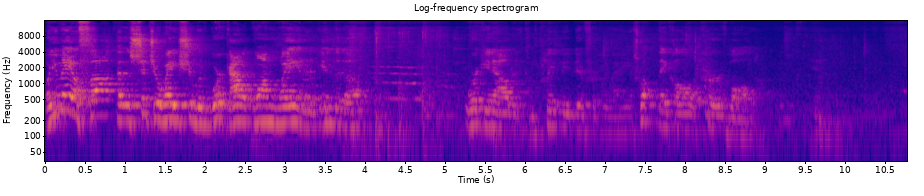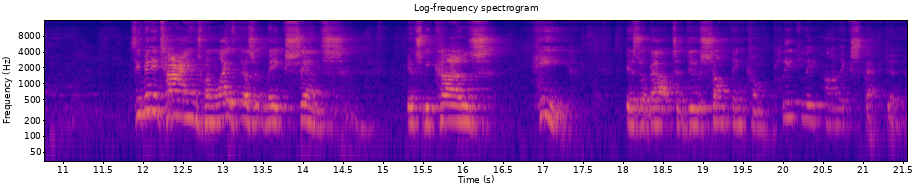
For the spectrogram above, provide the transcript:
Or you may have thought that a situation would work out one way and it ended up working out in a completely different way. It's what they call a curveball. See, many times when life doesn't make sense, it's because He is about to do something completely unexpected.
